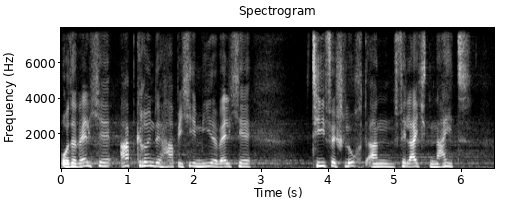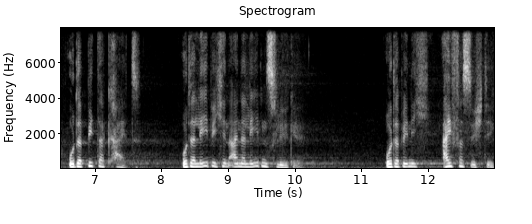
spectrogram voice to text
Oder welche Abgründe habe ich in mir, welche tiefe Schlucht an vielleicht Neid oder Bitterkeit? Oder lebe ich in einer Lebenslüge? Oder bin ich eifersüchtig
